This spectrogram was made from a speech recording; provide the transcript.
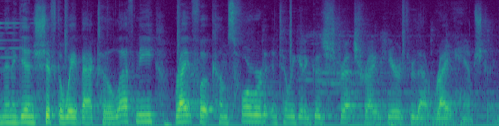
And then again, shift the weight back to the left knee, right foot comes forward until we get a good stretch right here through that right hamstring.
